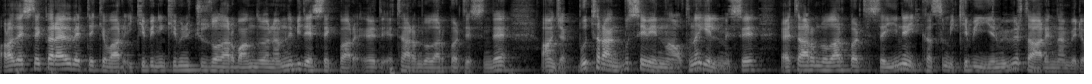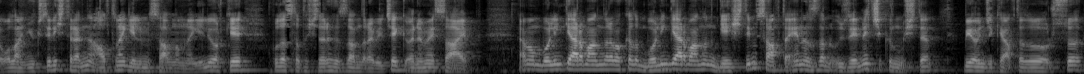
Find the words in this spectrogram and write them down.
Ara destekler elbette ki var. 2000-2300 dolar bandı önemli bir destek var Ethereum dolar paritesinde. Ancak bu trend bu seviyenin altına gelinmesi Ethereum dolar paritesi yine Kasım 2021 tarihinden beri olan yükseliş trendinin altına gelinmesi anlamına geliyor ki bu da satışları hızlandırabilecek öneme sahip. Hemen Bollinger bandına bakalım. Bollinger bandının geçtiğimiz hafta en azından üzerine çıkılmıştı. Bir önceki haftada doğrusu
